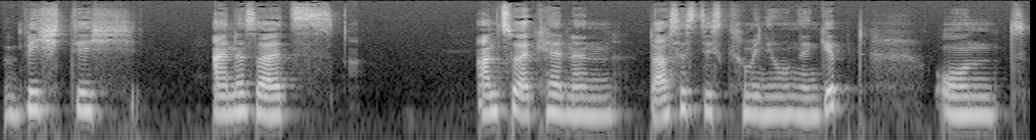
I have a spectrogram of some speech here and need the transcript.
wichtig, einerseits anzuerkennen, dass es Diskriminierungen gibt und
